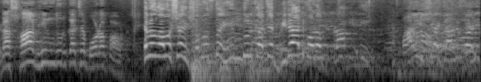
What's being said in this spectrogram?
এটা সব হিন্দুর কাছে বড় পাওয়া এবং অবশ্যই সমস্ত হিন্দুর কাছে বিরাট বড় প্রাপ্তি। বাইশে জানুয়ারি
